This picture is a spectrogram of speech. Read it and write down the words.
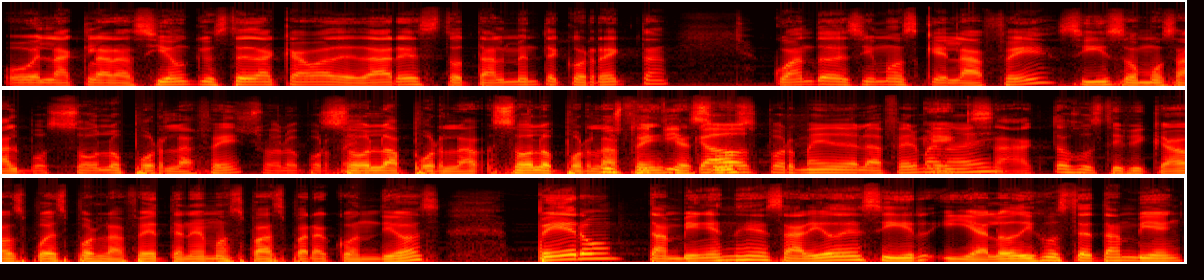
o la aclaración que usted acaba de dar es totalmente correcta. Cuando decimos que la fe, sí, somos salvos solo por la fe, Solo por fe. solo por la, solo por la fe en Justificados Jesús. por medio de la fe, hermano Eddie. Exacto, justificados pues por la fe tenemos paz para con Dios. Pero también es necesario decir, y ya lo dijo usted también,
